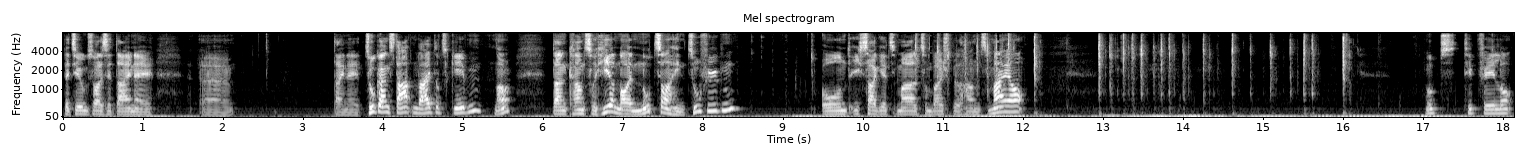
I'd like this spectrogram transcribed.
beziehungsweise deine, äh, deine Zugangsdaten weiterzugeben. Ne? Dann kannst du hier neuen Nutzer hinzufügen und ich sage jetzt mal zum Beispiel Hans Meyer. Ups, Tippfehler.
